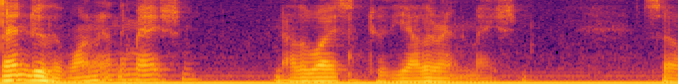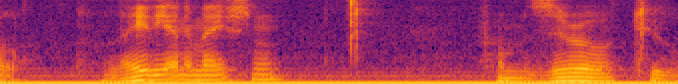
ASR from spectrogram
then do the one animation, and otherwise do the other animation. So play the animation from 0 to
